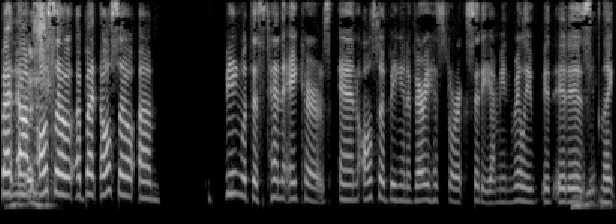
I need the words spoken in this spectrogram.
But, um, also, uh, but also, um, being with this 10 acres and also being in a very historic city. I mean, really, it, it is Mhm. like,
